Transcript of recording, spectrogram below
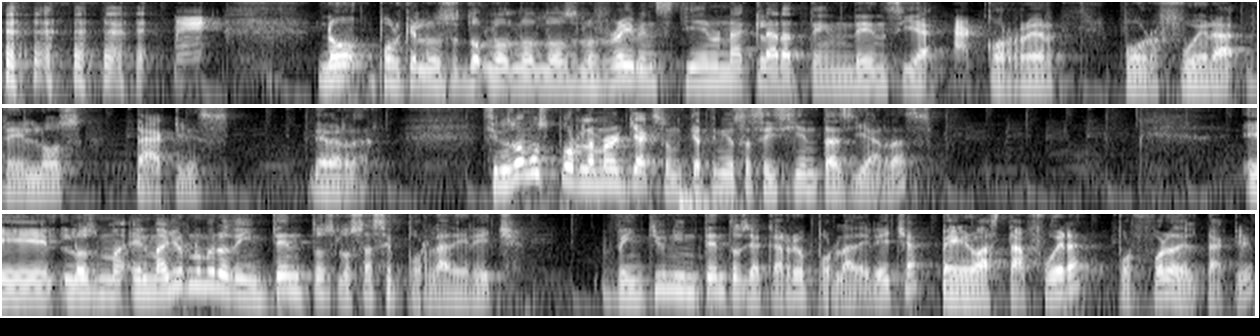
no, porque los, los Ravens tienen una clara tendencia a correr por fuera de los tackles. De verdad. Si nos vamos por Lamar Jackson, que ha tenido esas 600 yardas, eh, el mayor número de intentos los hace por la derecha. 21 intentos de acarreo por la derecha, pero hasta afuera, por fuera del tackle.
